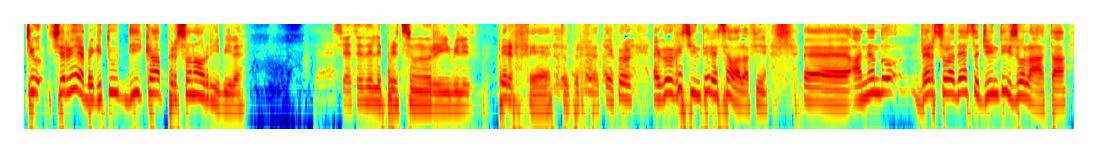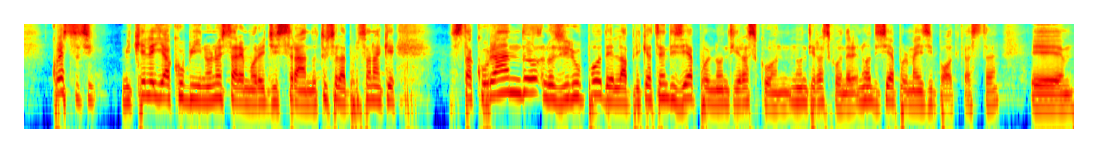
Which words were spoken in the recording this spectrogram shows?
Diego, servirebbe che tu dica persona orribile. Siete delle persone orribili. Perfetto, perfetto. È quello, è quello che ci interessava alla fine. Eh, andando verso la destra, gente isolata. Questo si, Michele Jacobino, noi staremo registrando. Tu sei la persona che sta curando lo sviluppo dell'applicazione di Easy Apple, non ti, rascon- non ti nascondere, non di Easy Apple ma Easy Podcast. E,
